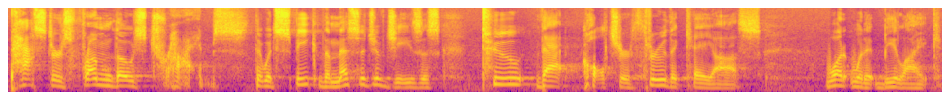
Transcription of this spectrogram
pastors from those tribes that would speak the message of Jesus to that culture through the chaos. What would it be like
